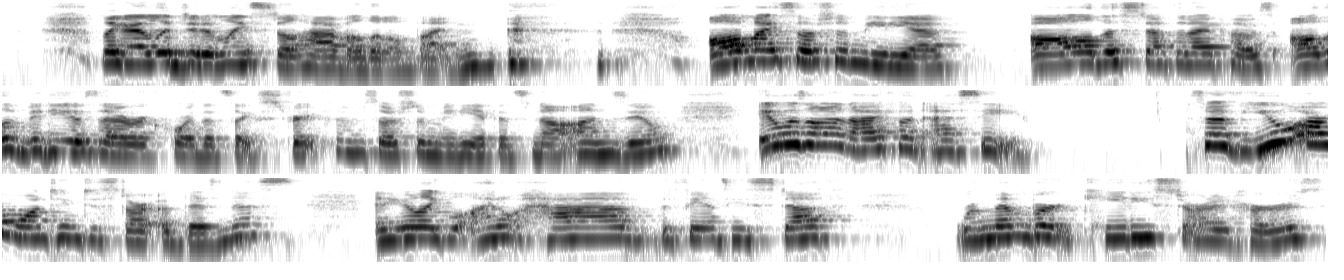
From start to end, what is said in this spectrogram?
like I legitimately still have a little button. all my social media, all the stuff that I post, all the videos that I record that's like straight from social media if it's not on Zoom, it was on an iPhone SE. So if you are wanting to start a business and you're like, well, I don't have the fancy stuff. Remember, Katy started hers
